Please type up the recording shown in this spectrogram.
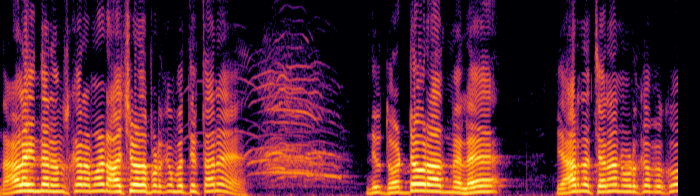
ನಾಳೆಯಿಂದ ನಮಸ್ಕಾರ ಮಾಡಿ ಆಶೀರ್ವಾದ ಪಡ್ಕೊಂಡು ಬರ್ತಿರ್ತಾನೆ. ನೀವು ದೊಡ್ಡವರಾದಮೇಲೆ ಯಾರನ್ನ ಚೆನ್ನಾಗಿ ನೋಡ್ಕೋಬೇಕು?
